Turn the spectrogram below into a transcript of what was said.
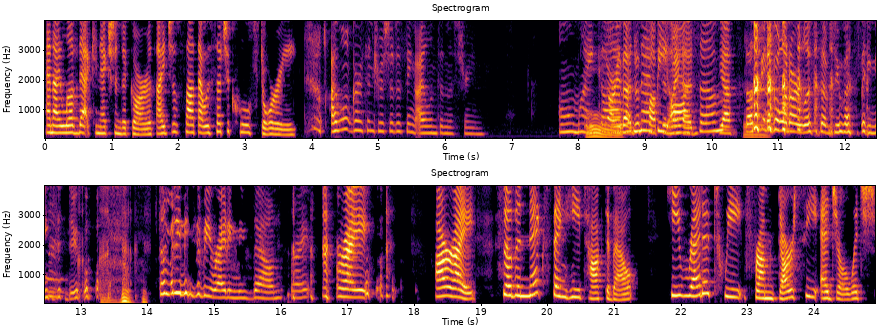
and I love that connection to Garth. I just thought that was such a cool story. I want Garth and Trisha to sing Islands in the Stream. Oh my Ooh. god. Sorry, that wouldn't just popped be in my head. awesome? Yeah, that's going to go on our list of do duets they need to do. Somebody needs to be writing these down, right? right. All right. So the next thing he talked about, he read a tweet from Darcy Edgel, which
